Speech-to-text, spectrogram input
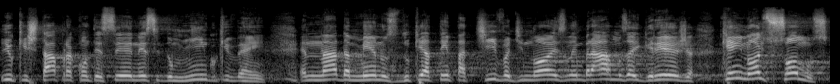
E o que está para acontecer nesse domingo que vem é nada menos do que a tentativa de nós lembrarmos a igreja quem nós somos.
